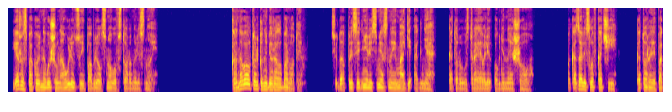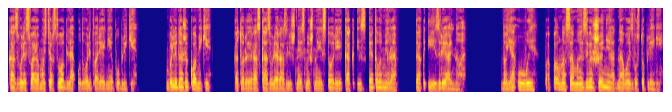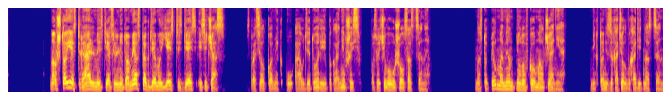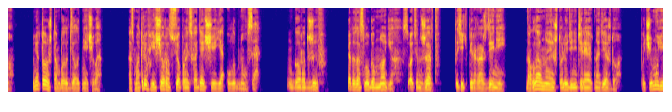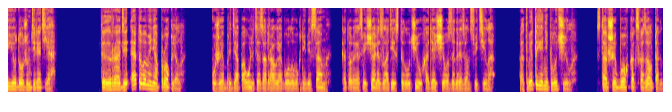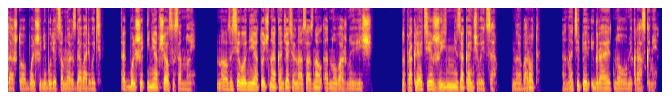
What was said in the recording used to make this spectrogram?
Я же спокойно вышел на улицу и побрел снова в сторону лесной. Карнавал только набирал обороты. Сюда присоединились местные маги огня, которые устраивали огненное шоу. Показались ловкачи, которые показывали свое мастерство для удовлетворения публики. Были даже комики, которые рассказывали различные смешные истории как из этого мира, так и из реального. Но я, увы, попал на самое завершение одного из выступлений. «Но что есть реальность, если не то место, где мы есть здесь и сейчас?» — спросил комик у аудитории, поклонившись, после чего ушел со сцены. Наступил момент неловкого молчания. Никто не захотел выходить на сцену. Мне тоже там было делать нечего. Осмотрев еще раз все происходящее, я улыбнулся. Город жив. Это заслуга многих, сотен жертв, тысяч перерождений. Но главное, что люди не теряют надежду. Почему ее должен терять я? «Ты ради этого меня проклял?» Уже бредя по улице, задрал я голову к небесам, которые освещали золотистые лучи уходящего за горизонт светила. Ответа я не получил. Старший бог как сказал тогда, что больше не будет со мной разговаривать, так больше и не общался со мной. Но за сегодня я точно окончательно осознал одну важную вещь. Но проклятие жизнь не заканчивается. Наоборот, она теперь играет новыми красками.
